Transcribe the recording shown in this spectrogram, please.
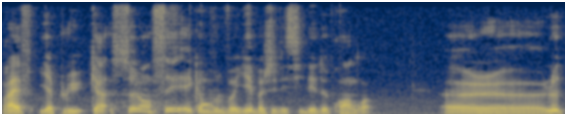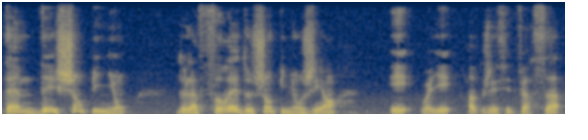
Bref, il n'y a plus qu'à se lancer et comme vous le voyez, bah, j'ai décidé de prendre euh, le thème des champignons, de la forêt de champignons géants. Et vous voyez, hop, j'ai essayé de faire ça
